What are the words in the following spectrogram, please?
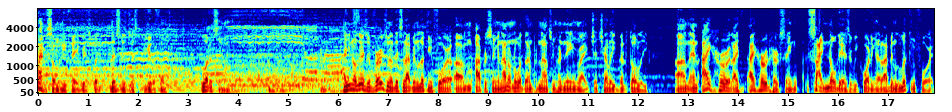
I have so many favorites, but this is just beautiful. What a song. And you know, there's a version of this that I've been looking for, um, opera singer, and I don't know whether I'm pronouncing her name right, Cecily Bertoli. Um, and I heard, I, I heard her sing, so I know there's a recording of it. I've been looking for it.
